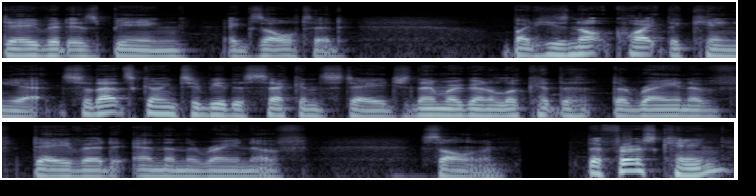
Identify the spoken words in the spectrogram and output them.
David is being exalted but he's not quite the king yet. So that's going to be the second stage. Then we're going to look at the, the reign of David and then the reign of Solomon. The first king,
